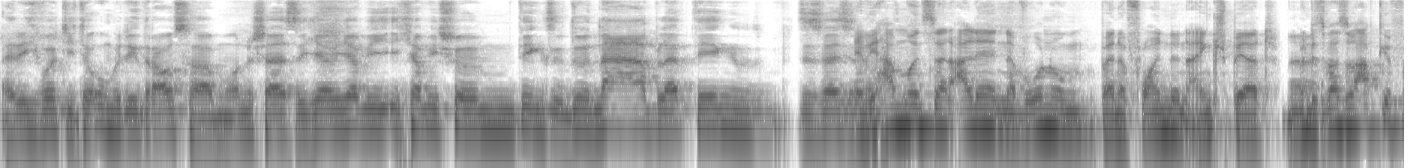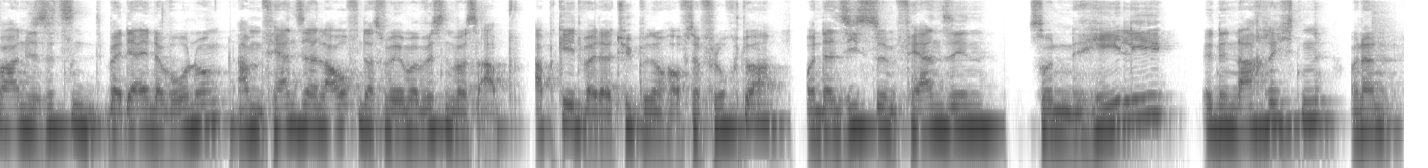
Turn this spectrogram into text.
Alter, ich wollte dich da unbedingt raushaben, ohne Scheiße. Ich habe ich hab, mich- ich hab mich schon im Dings, du, na, bleib Ding, das weiß ich Ja, wir noch. haben uns dann alle in der Wohnung bei einer Freundin eingesperrt. Und es war so abgefahren, wir sitzen bei der in der Wohnung, haben einen Fernseher laufen, dass wir immer wissen, was ab, abgeht, weil der Typ noch auf der Flucht war. Und dann siehst du im Fernsehen so ein Heli in den Nachrichten und dann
